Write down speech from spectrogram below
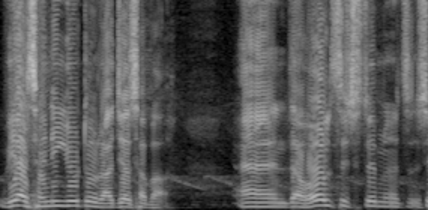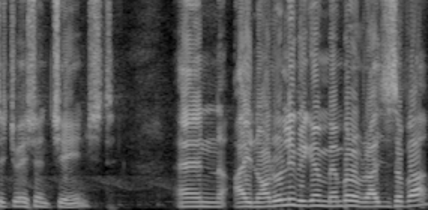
We are sending you to Rajya Sabha. And the whole system, situation changed. And I not only became a member of Rajya Sabha,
